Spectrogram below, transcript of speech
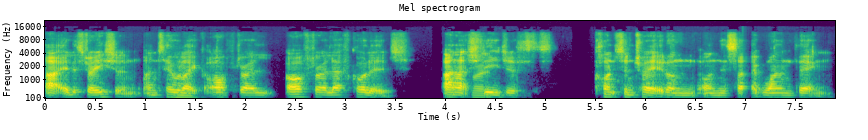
at illustration until Mhm. like after I after I left college and actually Right. just concentrated on on this like one thing.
